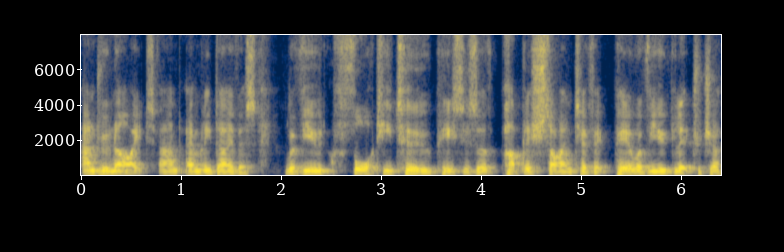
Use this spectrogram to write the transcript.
Andrew Knight and Emily Davis reviewed 42 pieces of published scientific peer-reviewed literature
